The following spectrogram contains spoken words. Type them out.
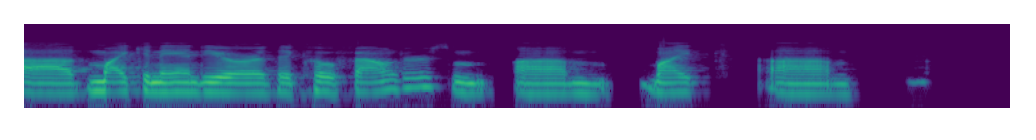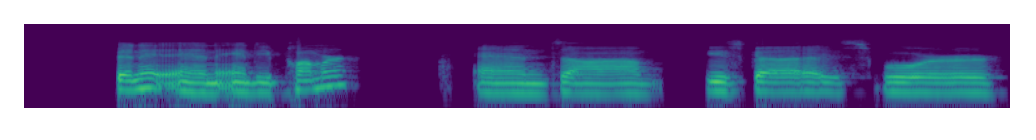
uh, Mike and Andy are the co-founders. Um, Mike um, Bennett and Andy Plummer, and um, these guys were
